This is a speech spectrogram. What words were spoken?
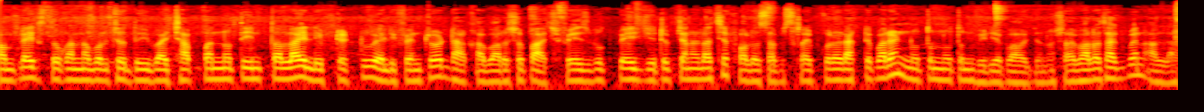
কমপ্লেক্স দোকান নাম্বার হচ্ছে দুই বাই ছাপ্পান্ন তিনতলায় lifted to elephant road Dhaka বারোশো পাঁচ। ফেসবুক পেজ ইউটিউব চ্যানেল আছে। ফলো সাবস্ক্রাইব করে রাখতে পারেন। নতুন নতুন ভিডিও পাওয়ার জন্য। সবাই ভালো থাকবেন। আল্লাহ।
